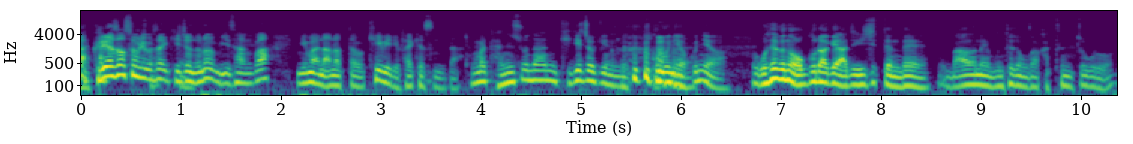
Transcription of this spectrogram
그래서 27살 기준으로 미상과 미만 나눴다고 KBL이 밝혔습니다. 정말 단순한 기계적인 구분이었군요. 오색은 억울하게 아직 20대인데 마흔의 문태종과 같은 쪽으로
